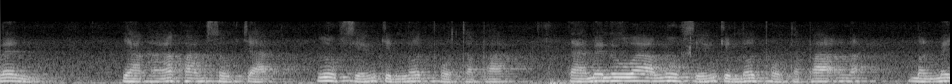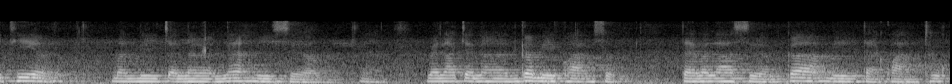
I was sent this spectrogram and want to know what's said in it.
เล่น อยากหาความสุขจาก รูปเสียงกลิ่นรสโผลตภะแต่ไม่รู้ว่ารูปเสียงกลิ่นรสผลตภะมันไม่เที่ยงมันมีเจริญและมีเสื่อม เวลาเจริญก็มีความสุข แต่เวลาเสื่อมก็มีแต่ความทุกข์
